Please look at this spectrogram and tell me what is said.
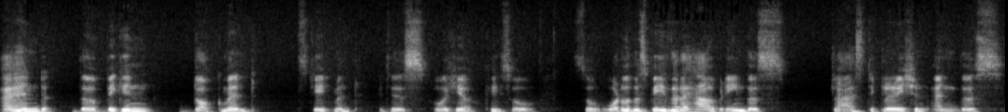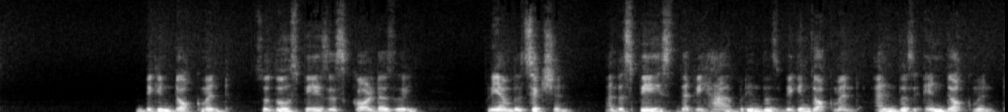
and the begin document statement, which is over here. Okay, so so what are the space that I have between this class declaration and this begin document? So those space is called as the preamble section. And the space that we have between this begin document and this end document,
